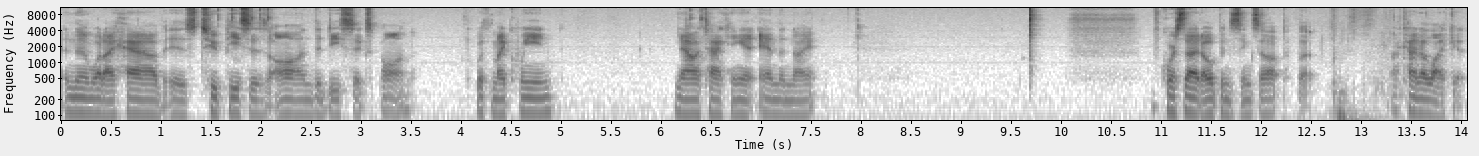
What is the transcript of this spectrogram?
and then what I have is two pieces on the d6 pawn with my queen now attacking it and the knight of course that opens things up but I kind of like it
